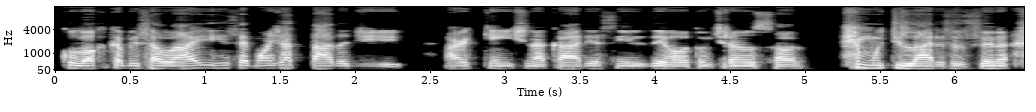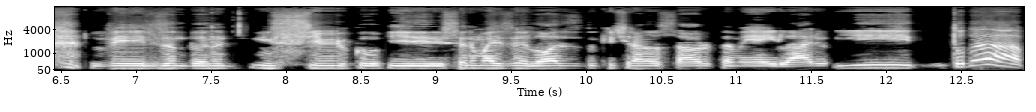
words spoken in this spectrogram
coloca a cabeça lá e recebe uma jatada de ar quente na cara. E assim eles derrotam o tiranossauro. É muito hilário essa cena, ver eles andando em círculo e sendo mais velozes do que o Tiranossauro também é hilário. E toda a,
